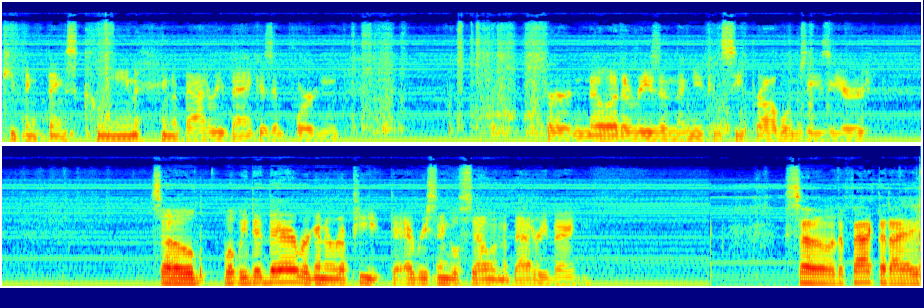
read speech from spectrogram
keeping things clean in a battery bank is important for no other reason than you can see problems easier. So what we did there, we're going to repeat to every single cell in the battery bank. So the fact that I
